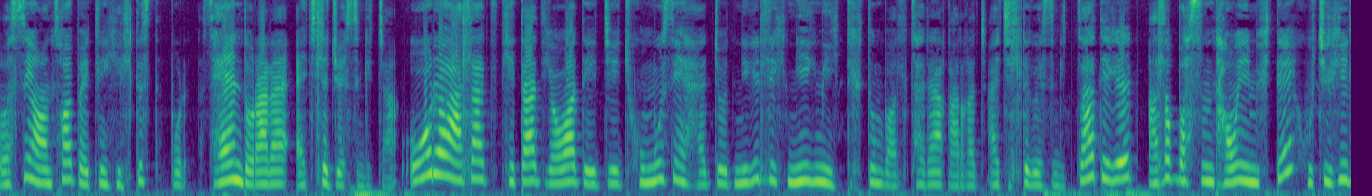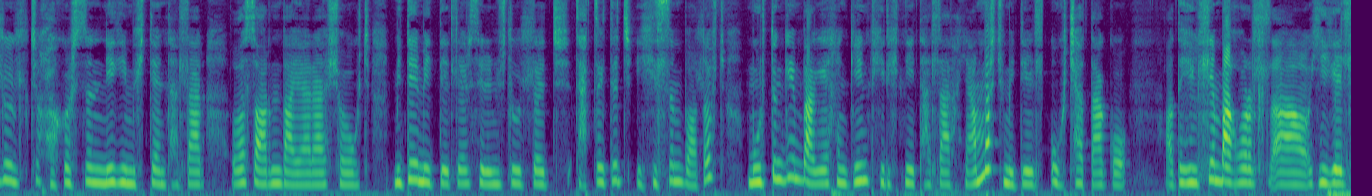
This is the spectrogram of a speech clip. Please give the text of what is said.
улсын онцгой байдлын хилтэст бүр сайн дураараа ажиллаж байсан гэж байгаа. Өөрөө алаад хятад яваад ээжиж хүмүүсийн хажууд нэг л их нийгмийн итгэвтэн бол царай гаргаж ажилдаг байсан гэж. За тэгээд алга болсон 5 эмэгтэй хүчирхийлүүлж хохирсон нэг эмэгтэйн талаар улс орон даяараа шуугж мэдээ мэдээ хэлээр сэрэмжлүүлж цацагдж эхэлсэн боловч мөрдөнгийн багийнхан гинт хэрэгтний талаарх ямар ч мэдээлэл өгч чадаагүй одоо хөвлийн багварл хийгээл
